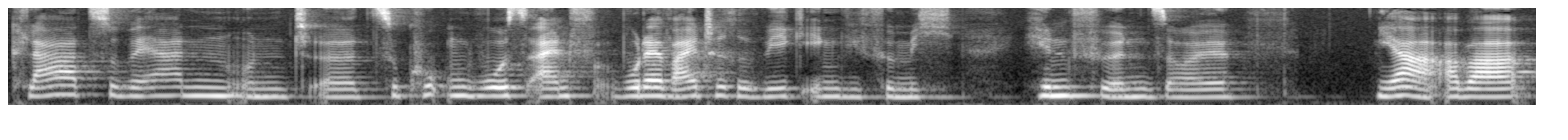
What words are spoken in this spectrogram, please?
klar zu werden und äh, zu gucken, wo es einfach, wo der weitere Weg irgendwie für mich hinführen soll. Ja, aber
